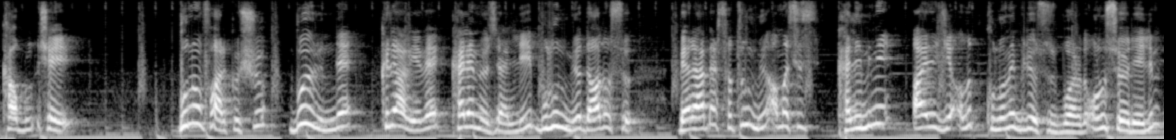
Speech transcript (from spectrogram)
kablo şey bunun farkı şu, bu üründe klavye ve kalem özelliği bulunmuyor. Daha doğrusu beraber satılmıyor ama siz kalemini ayrıca alıp kullanabiliyorsunuz bu arada onu söyleyelim.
